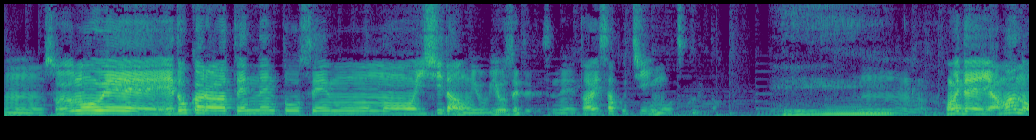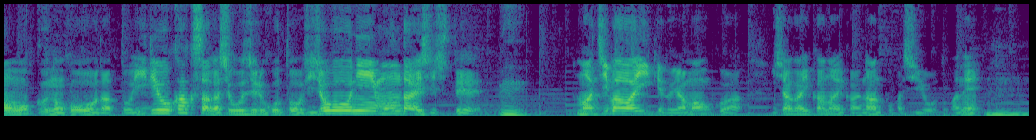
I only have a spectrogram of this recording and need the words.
うん。その上、江戸から天然痘専門の医師団を呼び寄せてですね、対策チームを作ると。あへうえん。ほいで、山の奥の方だと医療格差が生じることを非常に問題視して、ええ町場はいいけど山奥は医者が行かないからなんとかしようとかね。うん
